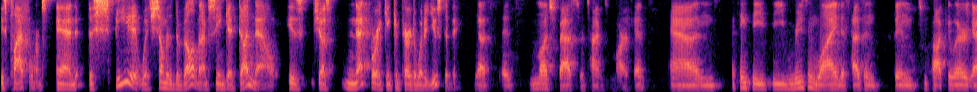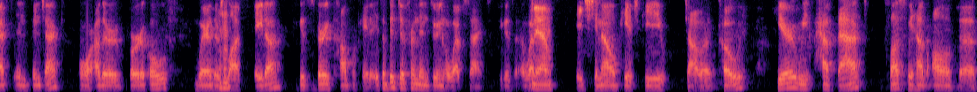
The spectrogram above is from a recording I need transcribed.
these platforms, and the speed at which some of the development I'm seeing get done now is just neck breaking compared to what it used to be. Yes, it's much faster time to market. And I think the, the reason why this hasn't been too popular yet in fintech or other verticals where there's mm-hmm. a lot of data because it's very complicated. It's a bit different than doing a website because a website, yeah. HTML, PHP, Java code. Here we have that, plus we have all of the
